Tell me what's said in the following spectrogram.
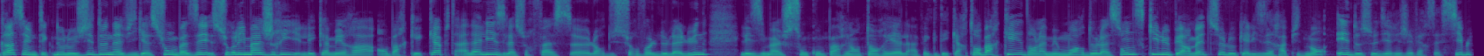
grâce à une technologie de navigation basée sur l'imagerie. Les caméras embarquées captent, analysent la surface euh, lors du survol de la Lune. Les images sont comparées en temps réel avec des cartes embarquées dans la mémoire de la sonde, ce qui lui permet de se localiser rapidement et de se diriger vers sa cible,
